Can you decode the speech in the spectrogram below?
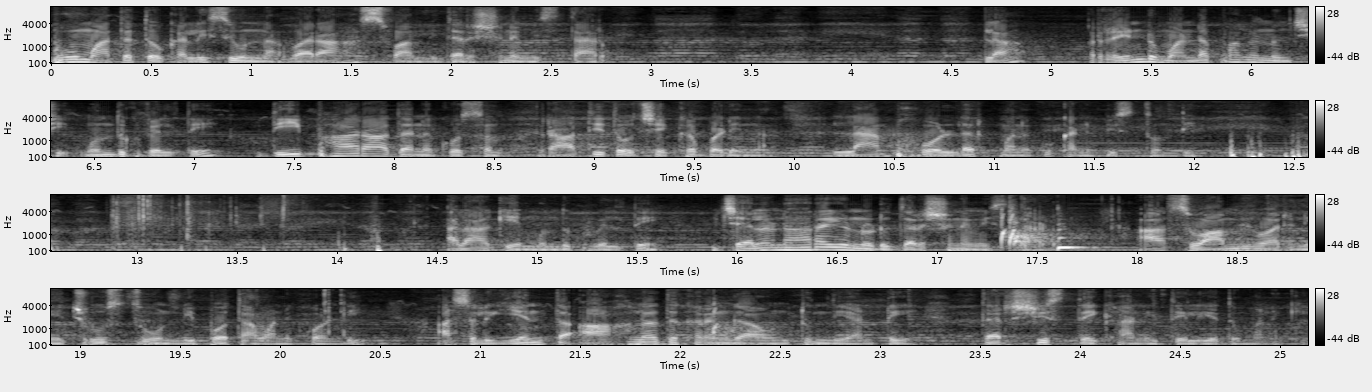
భూమాతతో కలిసి ఉన్న వరాహస్వామి దర్శనమిస్తారు. ఇలా రెండు మండపాల నుంచి ముందుకు వెళ్తే దీపారాధన కోసం రాతితో చెక్కబడిన ల్యాంప్ హోల్డర్ మనకు కనిపిస్తుంది. అలాగే ముందుకు వెళ్తే జలనారాయణుడు దర్శనమిస్తాడు. ఆ స్వామివారిని చూస్తూ ఉండిపోతామనుకోండి అసలు ఎంత ఆహ్లాదకరంగా ఉంటుంది అంటే దర్శిస్తే కానీ తెలియదు మనకి.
